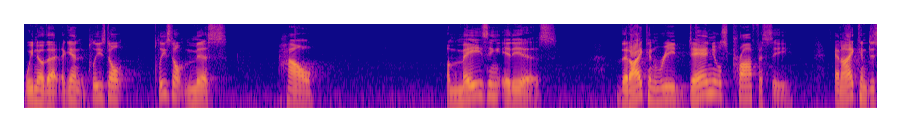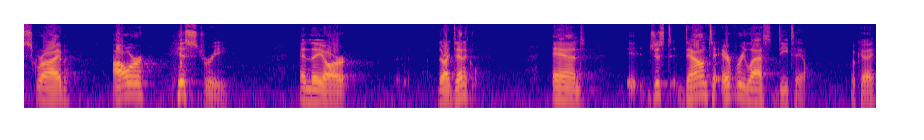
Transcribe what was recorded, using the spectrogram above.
We know that. Again, please don't, please don't miss how amazing it is that I can read Daniel's prophecy and I can describe our history and they are they're identical. And it, just down to every last detail okay?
